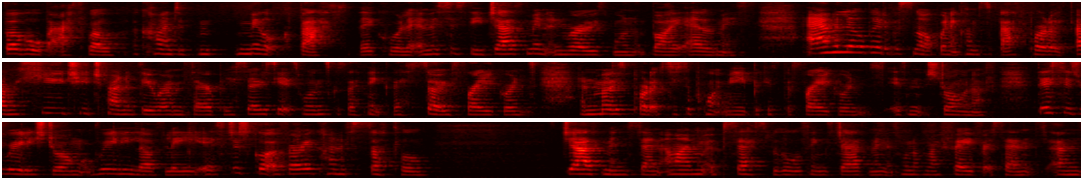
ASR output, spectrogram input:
bubble bath, well, a kind of milk bath, they call it. And this is the Jasmine and Rose one by Elemis. I am a little bit of a snob when it comes to bath products. I'm a huge, huge fan of the Aromatherapy Associates ones because I think they're so fragrant. And most products disappoint me because the fragrance isn't strong enough. This is really strong, really lovely. It's just got a very kind of subtle jasmine scent and I'm obsessed with all things jasmine it's one of my favourite scents and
